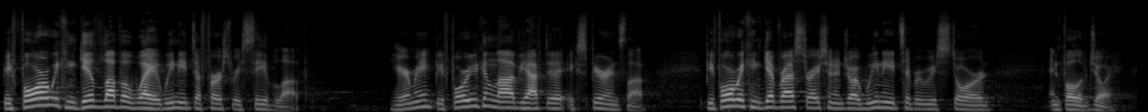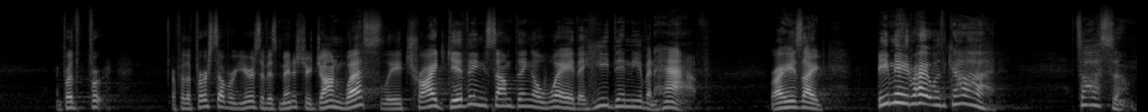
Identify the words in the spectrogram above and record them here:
Before we can give love away, we need to first receive love. You hear me? Before you can love, you have to experience love. Before we can give restoration and joy, we need to be restored and full of joy. And for the, for, for the first several years of his ministry, John Wesley tried giving something away that he didn't even have. Right? He's like, be made right with God. It's awesome,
